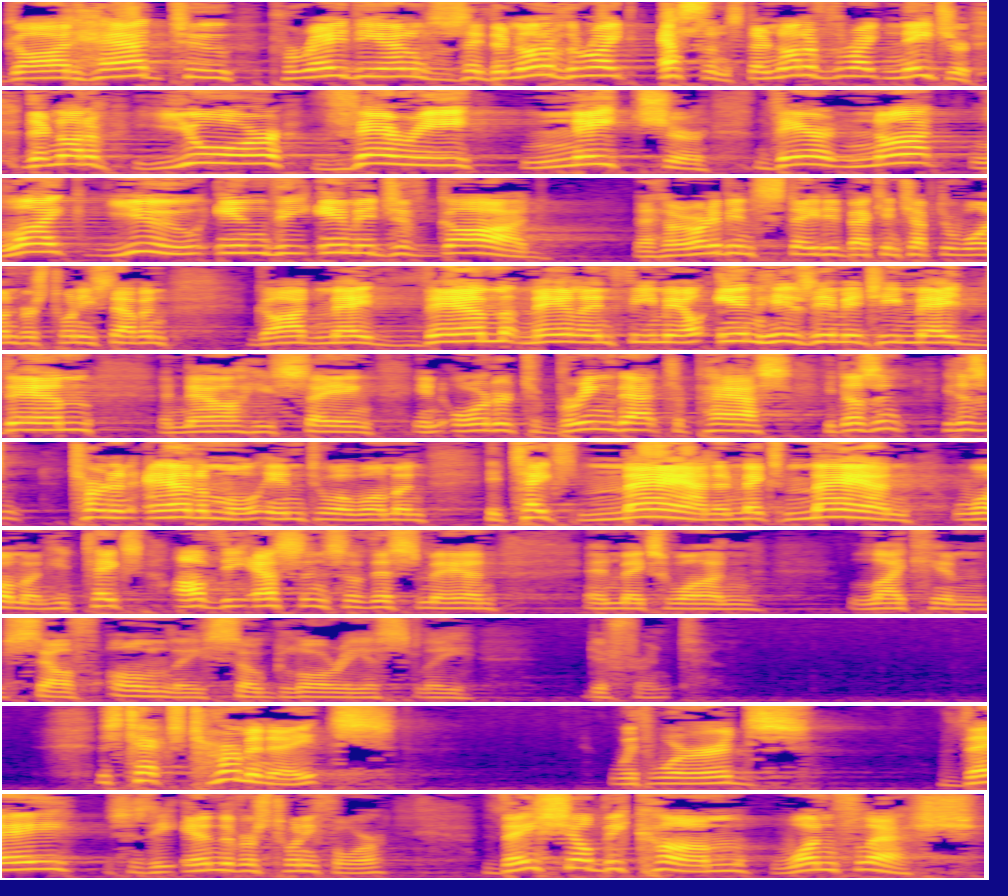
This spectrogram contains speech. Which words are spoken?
God had to parade the animals and say, they're not of the right essence, they're not of the right nature, they're not of your very nature. They're not like you in the image of God. That had already been stated back in chapter 1, verse 27. God made them, male and female, in His image. He made them. And now He's saying, in order to bring that to pass, He doesn't, He doesn't turn an animal into a woman. He takes man and makes man woman. He takes of the essence of this man and makes one like himself only, so gloriously different. This text terminates with words they, this is the end of verse 24, they shall become one flesh.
